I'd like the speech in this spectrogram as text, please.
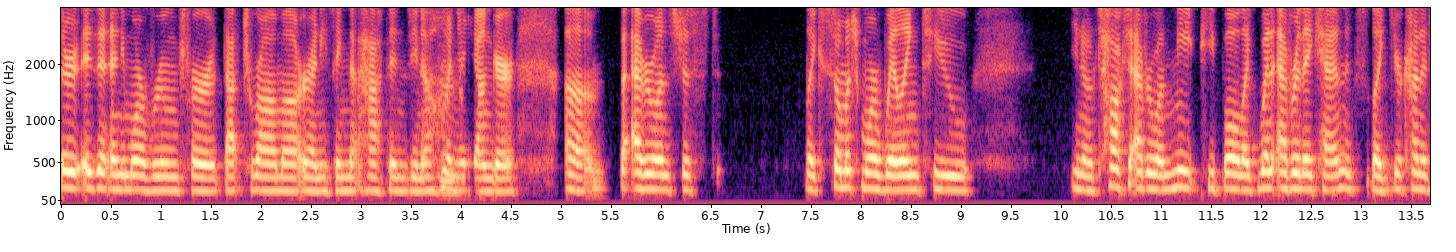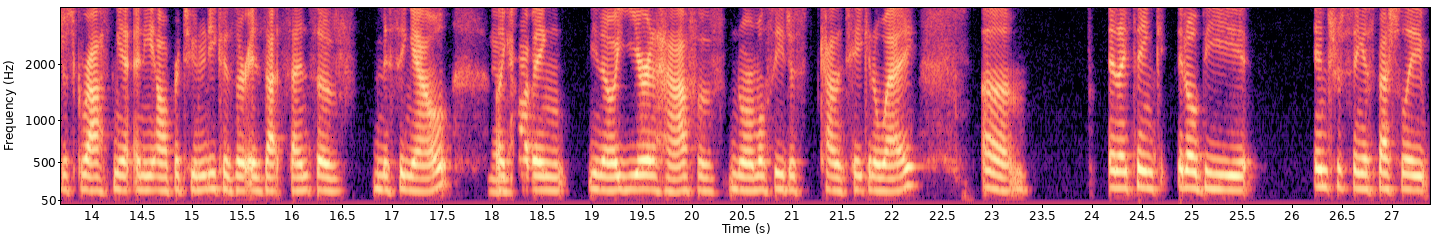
there isn't any more room for that drama or anything that happens you know mm-hmm. when you're younger um, but everyone's just like so much more willing to you know talk to everyone meet people like whenever they can it's like you're kind of just grasping at any opportunity because there is that sense of missing out yeah. like having you know a year and a half of normalcy just kind of taken away um and i think it'll be interesting especially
